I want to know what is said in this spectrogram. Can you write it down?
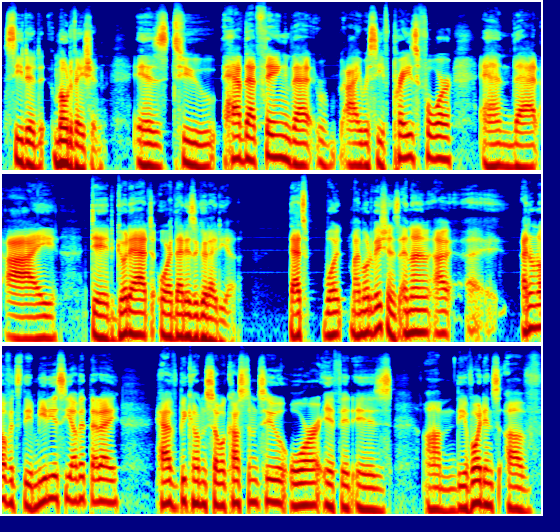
seated motivation is to have that thing that I receive praise for and that I did good at or that is a good idea. That's what my motivation is. And I, I, I don't know if it's the immediacy of it that I have become so accustomed to or if it is um, the avoidance of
